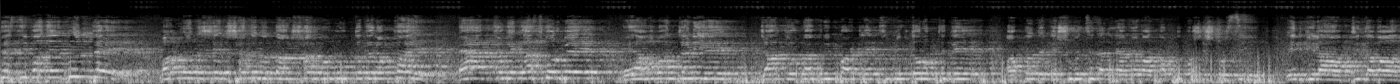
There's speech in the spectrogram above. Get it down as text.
ফেসিবাদের বিরুদ্ধে বাংলাদেশের স্বাধীনতা সার্বভৌমত্বকে রক্ষায় একযোগে কাজ করবে এই আহ্বান জানিয়ে জাতীয় নাগরিক পার্টি এনসিপির তরফ থেকে আপনাদেরকে শুভেচ্ছা জানিয়ে আমি আমার বক্তব্য শেষ করছি। ইনকিলাব, জিন্দাবাদ।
